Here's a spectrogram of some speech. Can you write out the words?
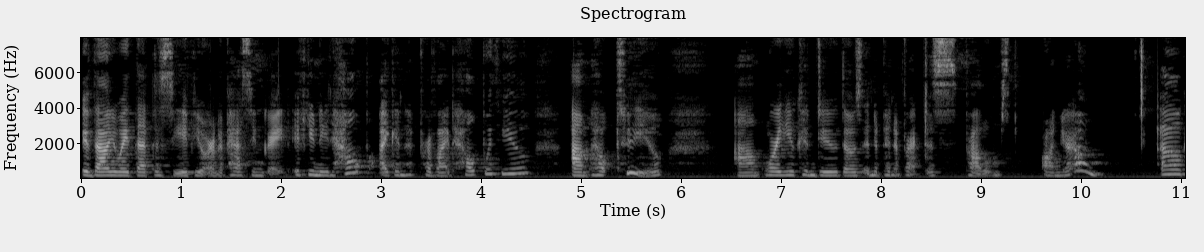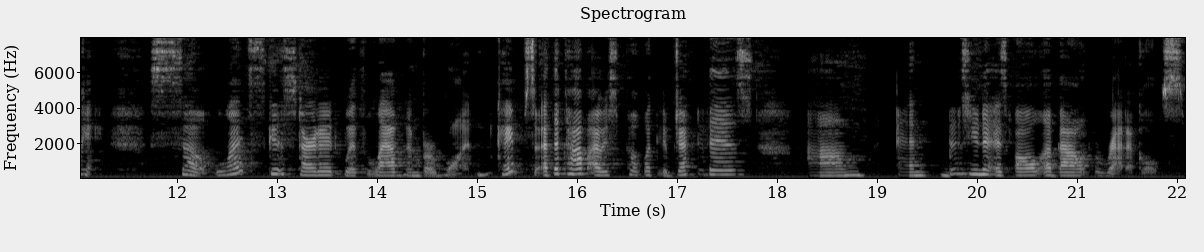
evaluate that to see if you earn a passing grade. If you need help, I can provide help with you, um, help to you, um, or you can do those independent practice problems on your own. Okay. So let's get started with lab number one. Okay, so at the top, I always put what the objective is. Um, and this unit is all about radicals.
